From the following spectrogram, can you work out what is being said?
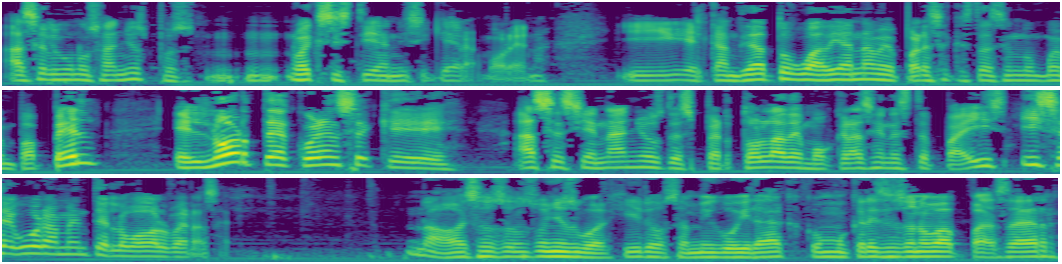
hace algunos años pues no existía ni siquiera Morena y el candidato Guadiana me parece que está haciendo un buen papel el norte acuérdense que hace 100 años despertó la democracia en este país y seguramente lo va a volver a hacer No, esos son sueños guajiros, amigo Irak. ¿Cómo crees eso no va a pasar?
